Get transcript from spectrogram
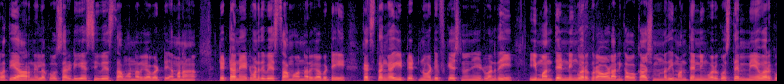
ప్రతి ఆరు నెలలకు ఒకసారి డిఎస్సి వేస్తాము అన్నారు కాబట్టి మన టెట్ అనేటువంటిది వేస్తాము అన్నారు కాబట్టి ఖచ్చితంగా ఈ టెట్ నోటిఫికేషన్ అనేటువంటిది ఈ మంత్ ఎండింగ్ వరకు రావడానికి అవకాశం ఉన్నది. మంత్ ఎండింగ్ వరకు వస్తే మే వరకు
